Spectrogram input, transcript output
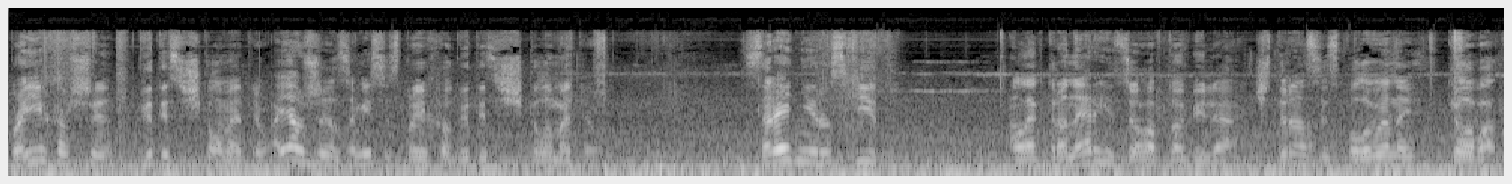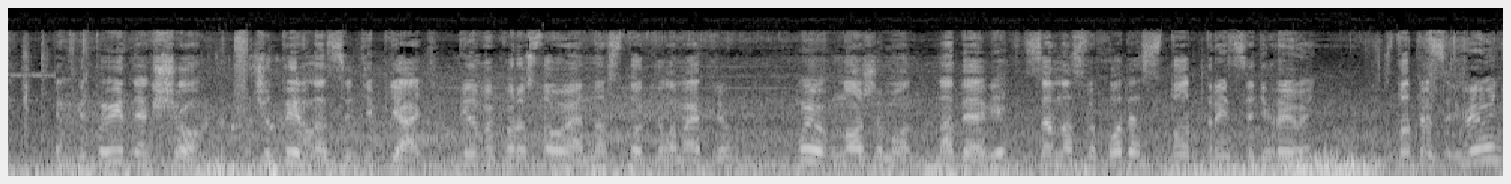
проїхавши 2000 км. А я вже за місяць проїхав 2000 км. Середній розхід електроенергії цього автомобіля 14,5 кВт. Відповідно, якщо 14,5 він використовує на 100 км, ми множимо на 9, це в нас виходить 130 гривень. 130 гривень,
